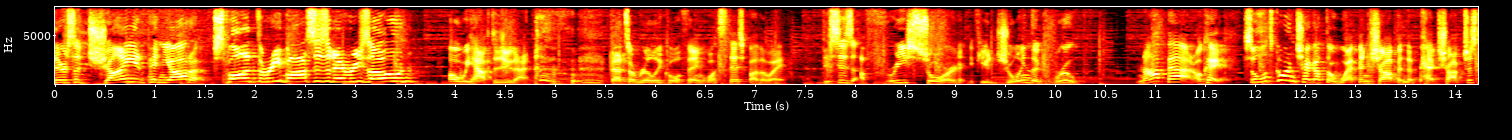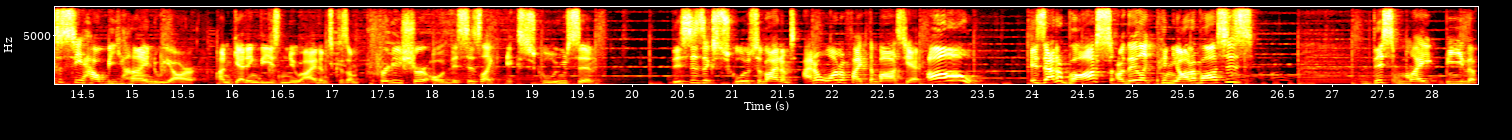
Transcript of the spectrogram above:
There's a giant pinata. Spawn three bosses in every zone? Oh, we have to do that. That's a really cool thing. What's this, by the way? This is a free sword if you join the group. Not bad. Okay, so let's go ahead and check out the weapon shop and the pet shop just to see how behind we are on getting these new items because I'm pretty sure, oh, this is like exclusive. This is exclusive items. I don't want to fight the boss yet. Oh, is that a boss? Are they like pinata bosses? This might be the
